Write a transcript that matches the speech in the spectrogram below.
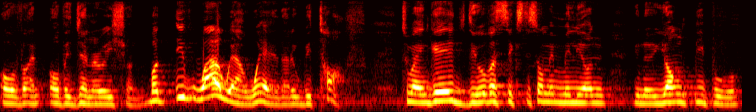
of, an, of a generation. But if while we're aware that it will be tough to engage the over 60 something million, you know, young people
